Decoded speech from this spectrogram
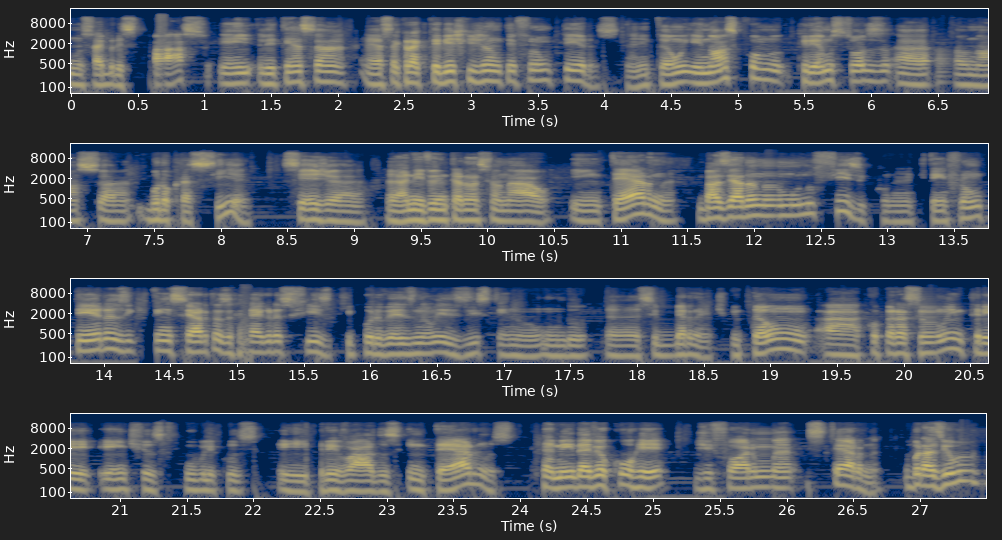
no cyberespaço, ele tem essa, essa característica de não ter fronteiras. Né? Então, e nós como criamos toda a, a nossa burocracia, seja eh, a nível internacional e interna, baseada no mundo físico, né? que tem fronteiras e que tem certas regras físicas que por vezes não existem no mundo uh, cibernético. Então, a cooperação entre entes públicos e privados internos também deve ocorrer de forma externa. O Brasil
